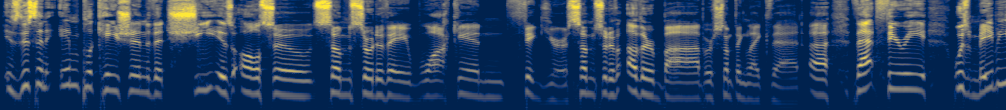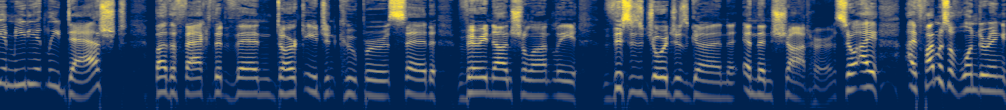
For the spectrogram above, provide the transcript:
is this an implication that she is also some sort of a walk-in figure, some sort of other Bob or something like that? Uh, that theory was maybe immediately dashed by the fact that then Dark Agent Cooper said very nonchalantly, "This is George's gun," and then shot her. So I I find myself wondering,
